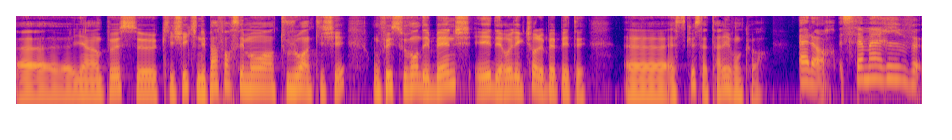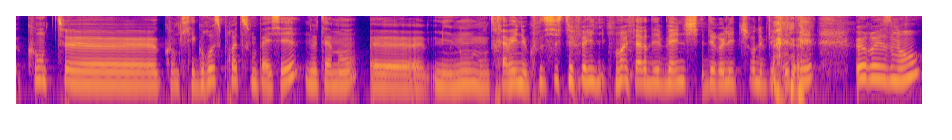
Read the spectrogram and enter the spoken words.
il y a un peu ce cliché qui n'est pas forcément toujours un cliché. On fait souvent des benches et des relectures de PPT. Est-ce que ça t'arrive encore? Alors, ça m'arrive quand, euh, quand les grosses prods sont passées, notamment. Euh, mais non, mon travail ne consiste pas uniquement à faire des benches et des relectures de PPT, heureusement.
